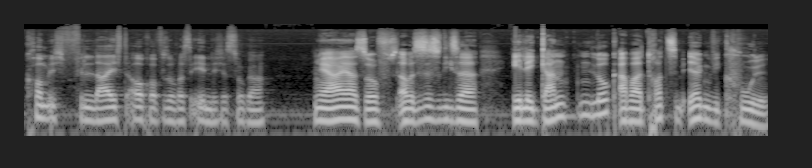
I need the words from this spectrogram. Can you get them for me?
komme ich vielleicht auch auf sowas ähnliches sogar. Ja, ja, so, aber es ist so dieser eleganten Look, aber trotzdem irgendwie cool.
